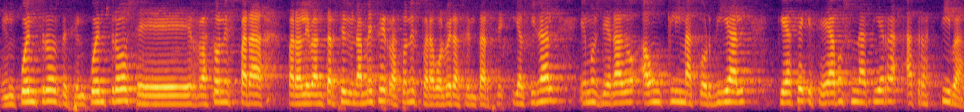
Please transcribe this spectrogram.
encuentros, desencuentros, eh, razones para, para levantarse de una mesa y razones para volver a sentarse. Y al final hemos llegado a un clima cordial que hace que seamos una tierra atractiva,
